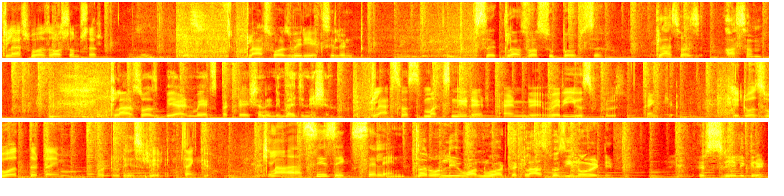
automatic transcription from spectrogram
Class was awesome, sir. Yes. Class was very excellent. Sir, class was superb, sir. Class was awesome. Class was beyond my expectation and imagination. Class was much needed and very useful. Thank you. It was worth the time for today's really. Thank you. Class is excellent. Sir, only one word. The class was innovative. It's really great.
